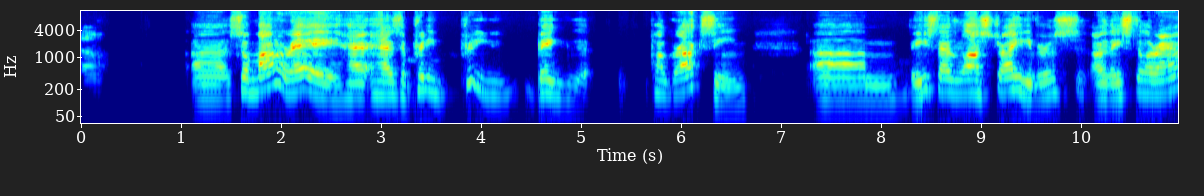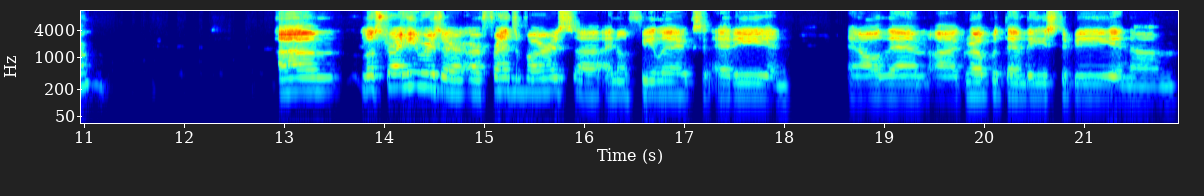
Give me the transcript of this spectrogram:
so, Uh, so Monterey ha- has a pretty pretty big punk rock scene. Um, they used to have the Lost Dry Heavers. Are they still around? Um, Los Dry Heavers are, are friends of ours. Uh, I know Felix and Eddie and and all of them. I grew up with them. They used to be in um,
